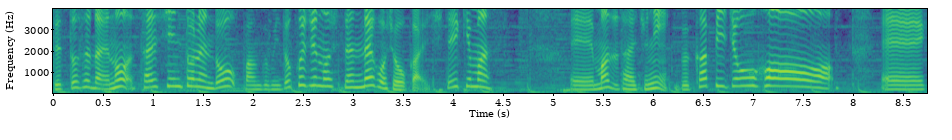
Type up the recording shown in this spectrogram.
Z 世代の最新トレンドを番組独自の視点でご紹介していきます、えー、まず最初にブカピ情報、えー、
